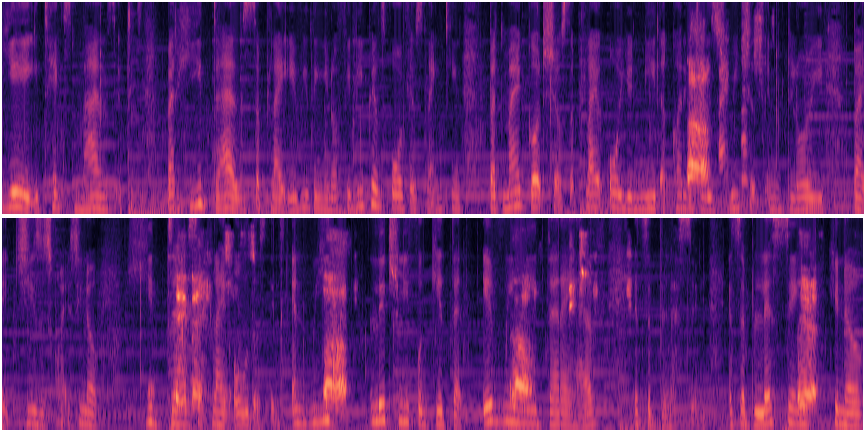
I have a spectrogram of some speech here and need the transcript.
year. It takes months. It takes, but He does supply everything everything. You know, Philippians 4, verse 19. But my God shall supply all you need according uh-huh. to his riches in glory by Jesus Christ. You know, he does Amen. supply all those things. And we uh-huh. literally forget that every uh-huh. need that I have, it's a blessing. It's a blessing, yeah. you know,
